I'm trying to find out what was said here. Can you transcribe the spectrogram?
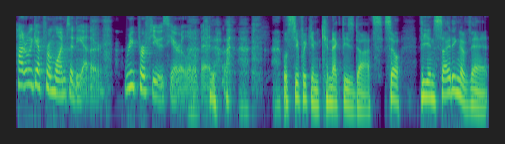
How do we get from one to the other? Reperfuse here a little bit. Yeah. Let's see if we can connect these dots. So, the inciting event,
